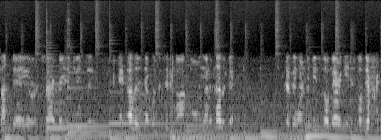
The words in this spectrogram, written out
Sunday or Saturday or Tuesday, and others that went to synagogue only on another day because they wanted to be so variegated, so different.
